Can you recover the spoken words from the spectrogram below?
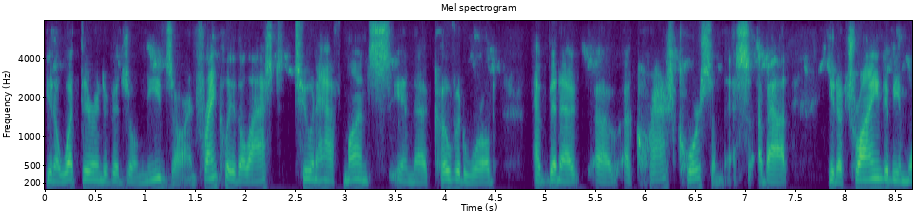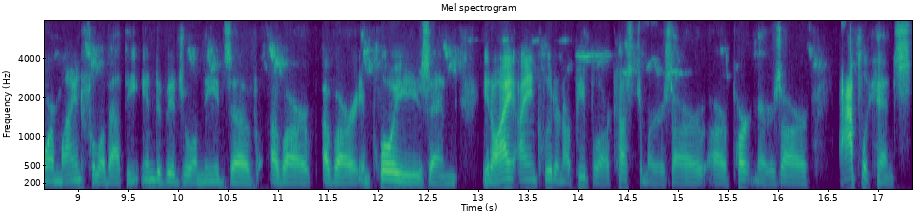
you know what their individual needs are? And frankly, the last two and a half months in the COVID world have been a, a, a, crash course in this about you know trying to be more mindful about the individual needs of of our of our employees and you know I, I include in our people our customers our our partners our applicants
